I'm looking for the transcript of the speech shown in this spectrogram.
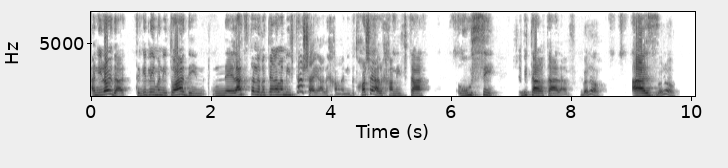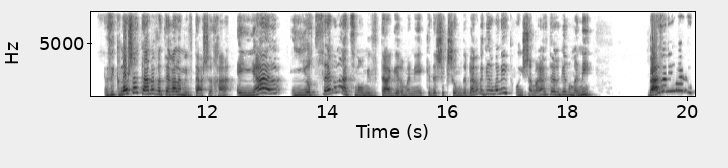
אני לא יודעת, תגיד לי אם אני טועה, דין, נאלצת לוותר על המבטא שהיה לך, אני בטוחה שהיה לך מבטא רוסי שוויתרת עליו. בטח. אז בטח. זה כמו שאתה מוותר על המבטא שלך, אייל יוצר לעצמו מבטא גרמני, כדי שכשהוא מדבר בגרמנית הוא יישמע יותר גרמני. ואז אני אומרת,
